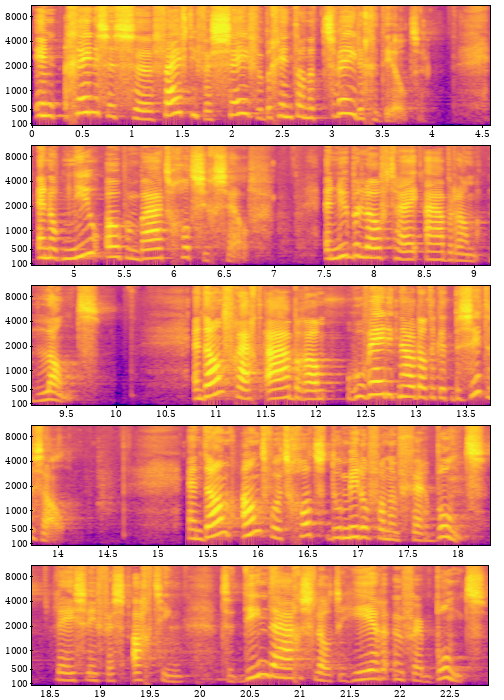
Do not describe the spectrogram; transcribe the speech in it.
In Genesis 15, eh, vers 7 begint dan het tweede gedeelte. En opnieuw openbaart God zichzelf. En nu belooft hij Abraham land. En dan vraagt Abraham, hoe weet ik nou dat ik het bezitten zal? En dan antwoordt God door middel van een verbond, lezen we in vers 18. Te dien dagen sloot de Heer een verbond.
